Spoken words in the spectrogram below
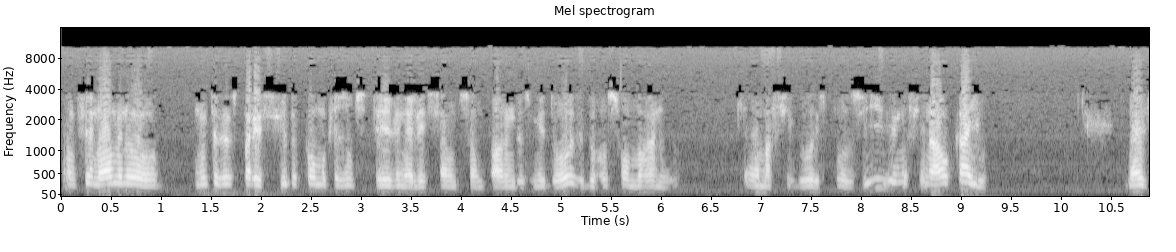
É um fenômeno muitas vezes parecido como o que a gente teve na eleição de São Paulo em 2012, do Rossomano, que era uma figura explosiva e no final caiu. Mas,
